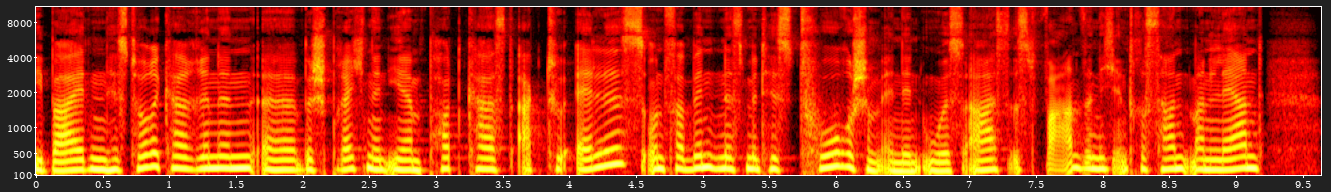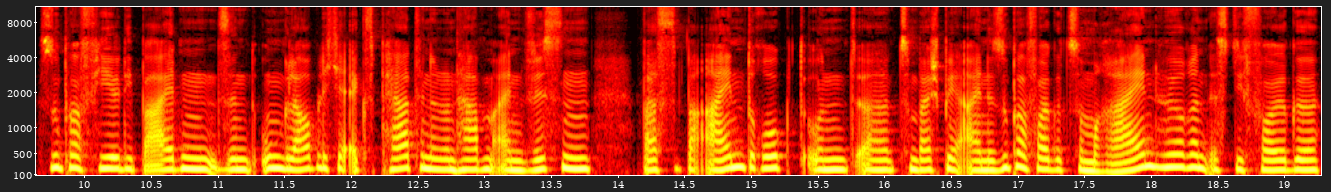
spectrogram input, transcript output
Die beiden Historikerinnen äh, besprechen in ihrem Podcast Aktuelles und verbinden es mit Historischem in den USA. Es ist wahnsinnig interessant. Man lernt super viel. Die beiden sind unglaubliche Expertinnen und haben ein Wissen, was beeindruckt. Und äh, zum Beispiel eine super Folge zum Reinhören ist die Folge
